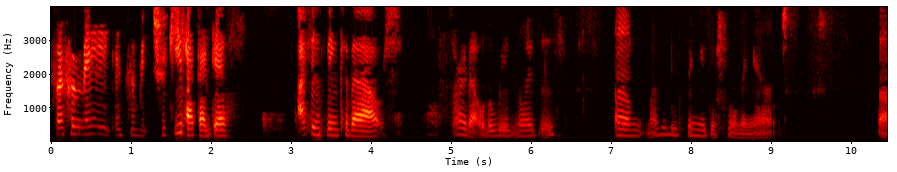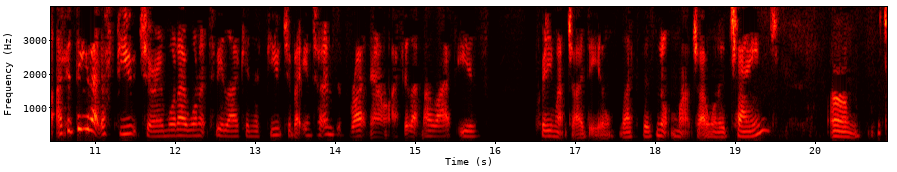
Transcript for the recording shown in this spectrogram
So for me, it's a bit tricky. Like I guess I can think about. Oh, sorry about all the weird noises. Um, my little thingies are falling out. Uh, I could think about the future and what I want it to be like in the future, but in terms of right now, I feel like my life is pretty much ideal. Like there's not much I want to change, um, which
